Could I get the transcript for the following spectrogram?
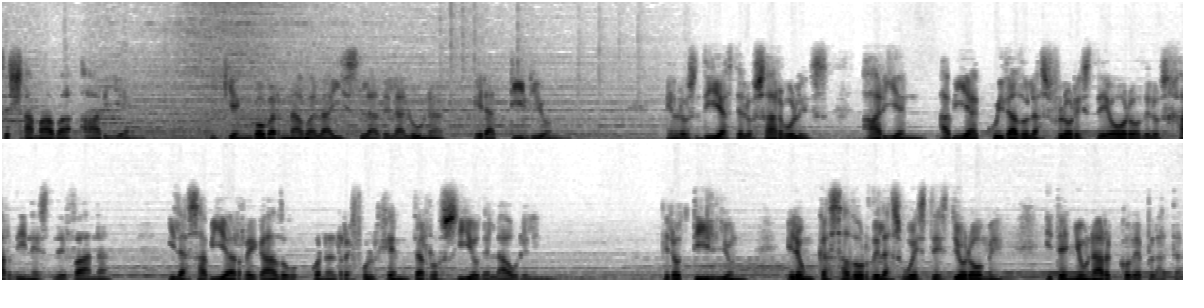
se llamaba Arien, y quien gobernaba la isla de la luna era Tilion. En los días de los árboles, Arien había cuidado las flores de oro de los jardines de Vana y las había regado con el refulgente rocío de Laurelin. Pero Tilion era un cazador de las huestes de Orome y tenía un arco de plata.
